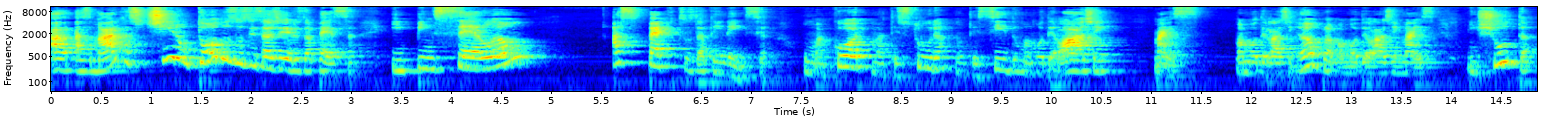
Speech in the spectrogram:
a, as marcas tiram todos os exageros da peça e pincelam aspectos da tendência. Uma cor, uma textura, um tecido, uma modelagem mais uma modelagem ampla, uma modelagem mais enxuta.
